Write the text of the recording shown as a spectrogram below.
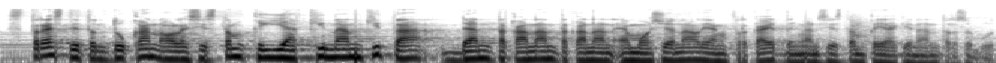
Stres ditentukan oleh sistem keyakinan kita dan tekanan-tekanan emosional yang terkait dengan sistem keyakinan tersebut.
